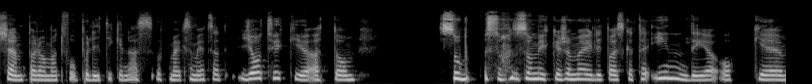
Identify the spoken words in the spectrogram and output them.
kämpar om att få politikernas uppmärksamhet. Så att jag tycker ju att de så, så, så mycket som möjligt bara ska ta in det och eh,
